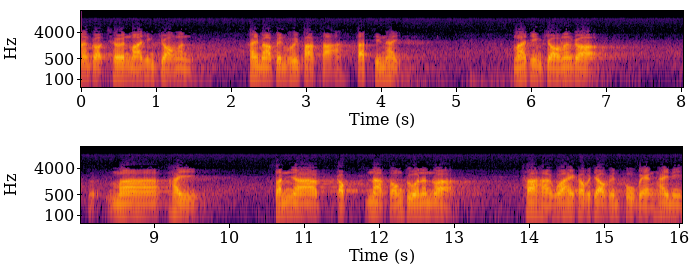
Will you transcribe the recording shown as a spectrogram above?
นั้นก็เชิญหมาจิงจอกนั้น ให้มาเป็นผู้พิพากษาตัดสินให้ หมาจิงจอกนั้นก็มาให้สัญญากับนาคสองตัวนั้นว่า ถ้าหากว่าให้ข้าพเจ้าเป็นผู้แบ่งให้นี่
